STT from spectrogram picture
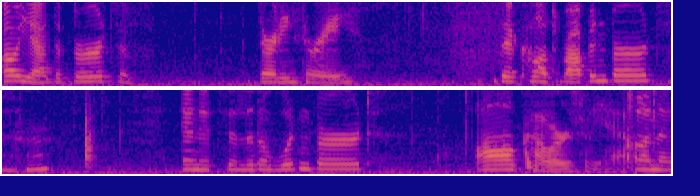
oh yeah, the birds of, 33. they're called robin birds. Mhm. And it's a little wooden bird All colors we have. on a,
